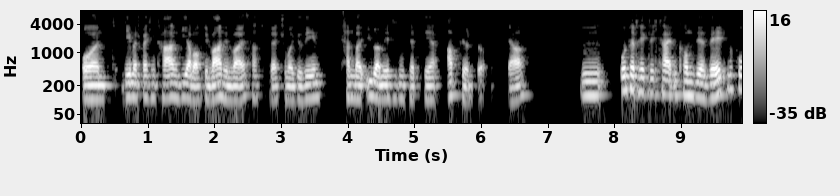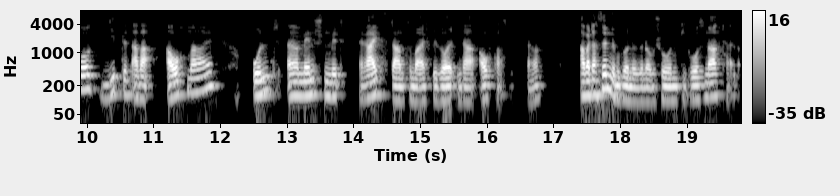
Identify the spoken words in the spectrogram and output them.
Und dementsprechend tragen die aber auch den Warnhinweis, hast du vielleicht schon mal gesehen, kann bei übermäßigem Verzehr abführend wirken. Ja? Hm, Unverträglichkeiten kommen sehr selten vor, gibt es aber auch mal. Und äh, Menschen mit Reizdarm zum Beispiel sollten da aufpassen. Ja? Aber das sind im Grunde genommen schon die großen Nachteile.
